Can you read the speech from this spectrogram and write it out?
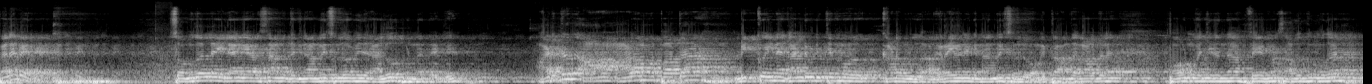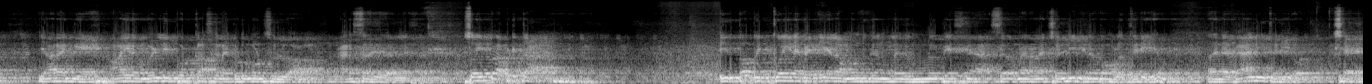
பல பேர். ஸோ முதல்ல இலங்கை அரசாங்கத்துக்கு நன்றி சொல்லுவோம். இதை அலோவ் பண்ணதுக்கு. அடுத்தது ஆழமாக பார்த்தா பிட்கோயினை கண்டுபிடிச்சதுன்னு ஒரு கடவுள் தான். இறைவனுக்கு நன்றி சொல்லுவோம். இப்போ அந்த காலத்தில் பவுன் வச்சிருந்தா ஃபேமஸ் அதுக்கு முதல் யார் ஆயிரம் வெள்ளி பொற்காசுகளை கொடுங்கன்னு சொல்லுவாங்க. அரசு அதிகாரிகள். ஸோ இப்போ அப்படித்தான். இப்போ பிட்கோயினை பற்றி எல்லாம் முன்னுக்கு எங்களுக்கு முன்னு பேசின சிவமெல்லாம் சொல்லிட்டு இன்னும் உங்களுக்கு தெரியும். அதில் வேல்யூ தெரியும். சரி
